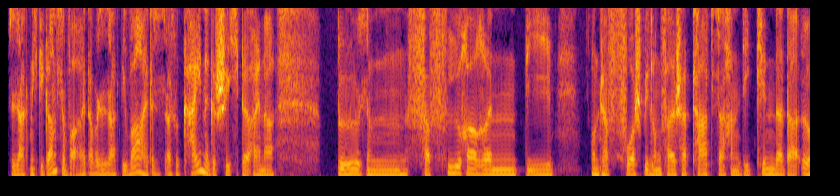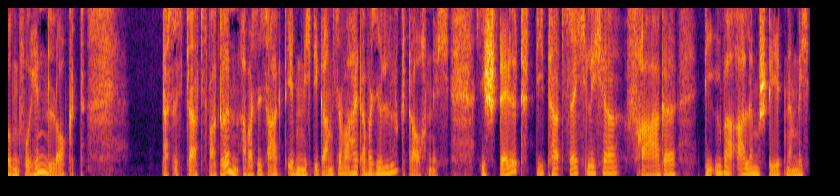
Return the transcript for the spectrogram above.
Sie sagt nicht die ganze Wahrheit, aber sie sagt die Wahrheit. Es ist also keine Geschichte einer bösen Verführerin, die unter Vorspiegelung falscher Tatsachen die Kinder da irgendwo hinlockt. Das ist da zwar drin, aber sie sagt eben nicht die ganze Wahrheit, aber sie lügt auch nicht. Sie stellt die tatsächliche Frage, die über allem steht, nämlich,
